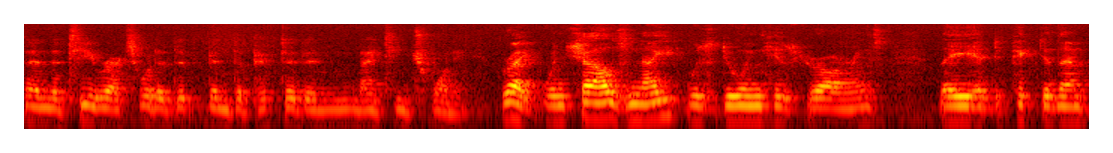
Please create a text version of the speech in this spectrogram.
than the T Rex would have been depicted in 1920. Right, when Charles Knight was doing his drawings, they had depicted them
